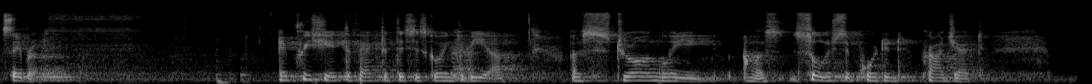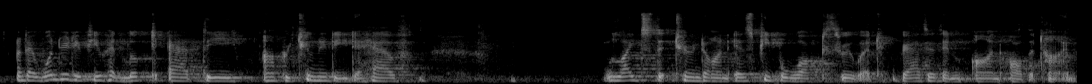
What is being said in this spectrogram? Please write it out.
Sabra, I appreciate the fact that this is going to be a, a strongly uh, solar-supported project. And I wondered if you had looked at the opportunity to have lights that turned on as people walked through it, rather than on all the time.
